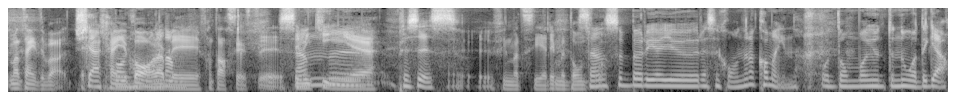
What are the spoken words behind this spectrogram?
Man tänkte bara, det kan ju bara namn. bli fantastiskt. Eh, Stephen King eh, Precis. filmatisering med de Sen två. så börjar ju recensionerna komma in. Och de var ju inte nådiga.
